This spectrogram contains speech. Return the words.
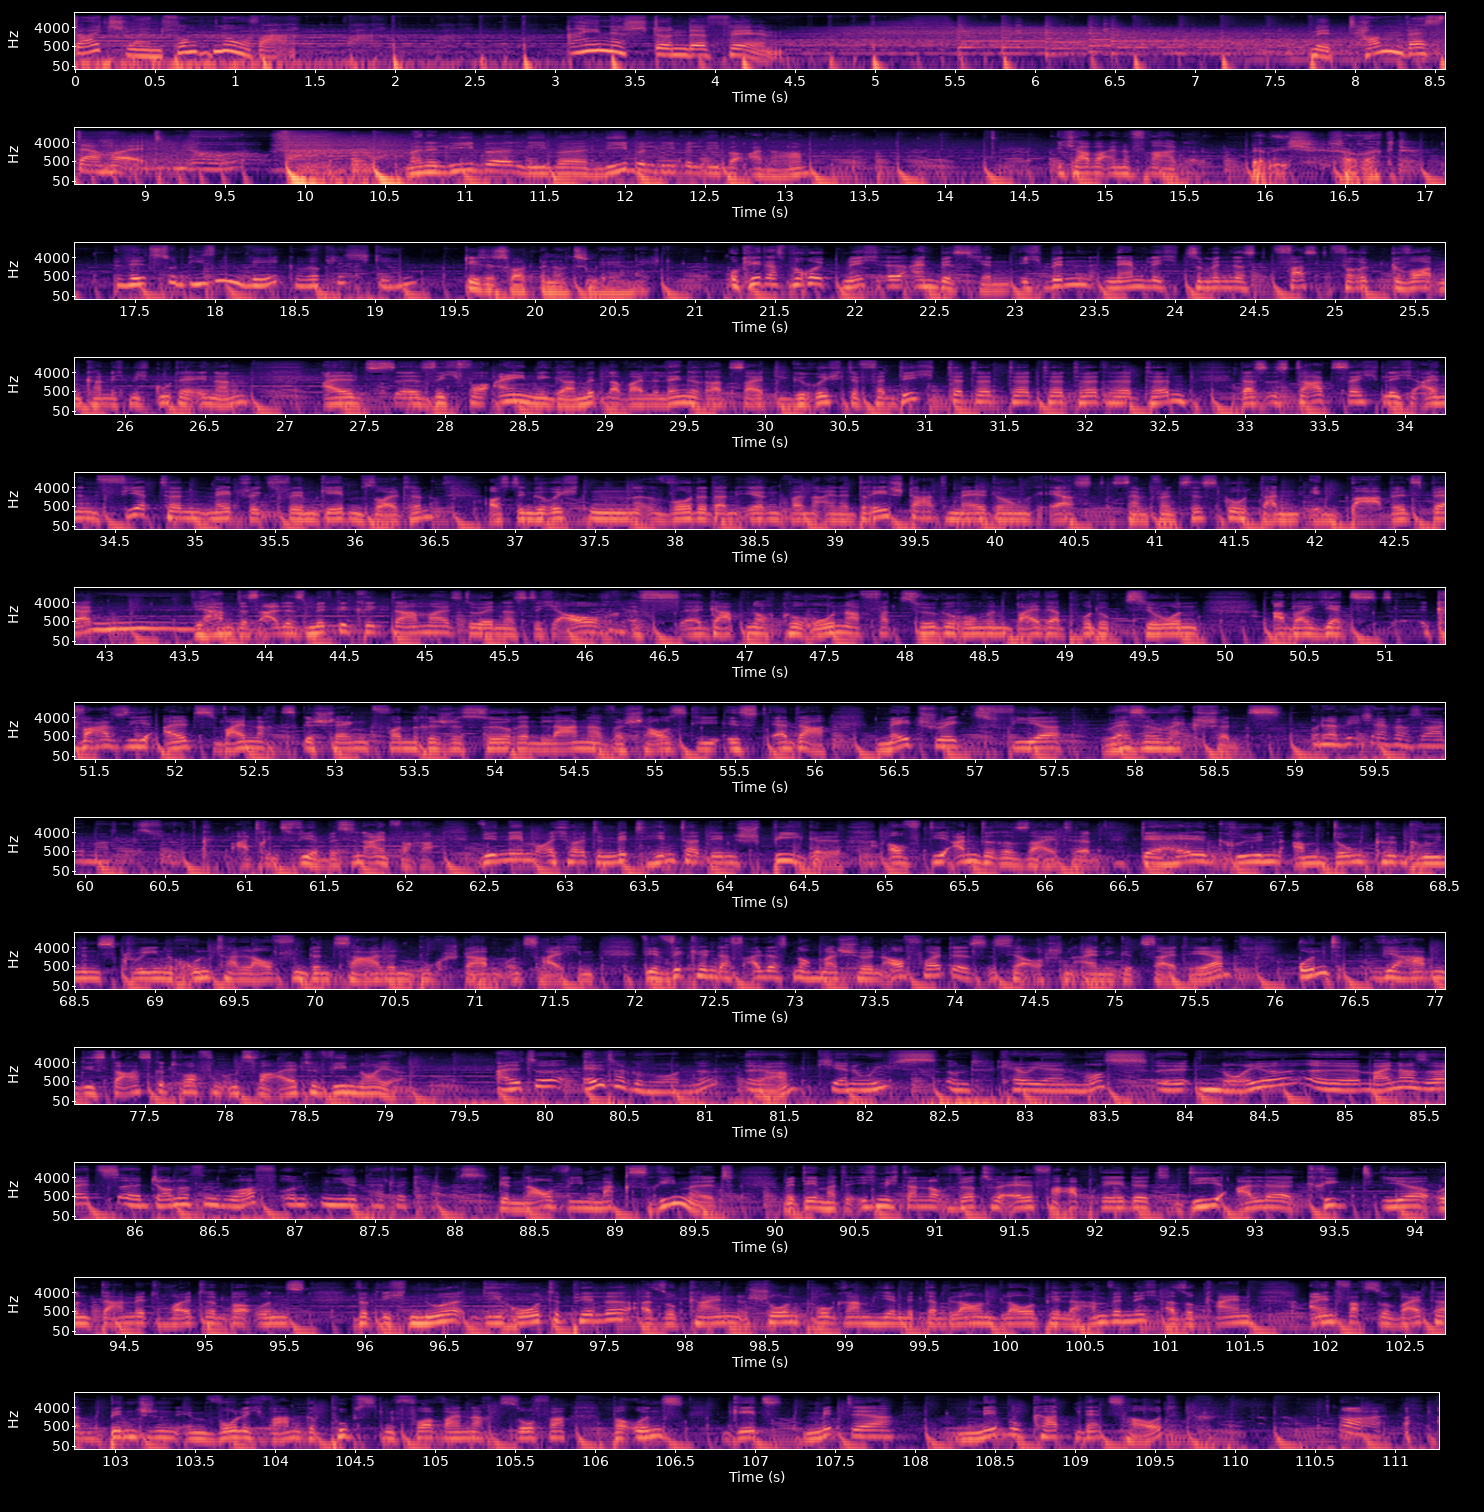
Deutschlandfunk Nova. Eine Stunde Film. Mit Tom Westerholt. Meine liebe, liebe, liebe, liebe, liebe Anna, ich habe eine Frage. Bin ich verrückt? Willst du diesen Weg wirklich gehen? Dieses Wort benutzen wir hier nicht. Okay, das beruhigt mich äh, ein bisschen. Ich bin nämlich zumindest fast verrückt geworden, kann ich mich gut erinnern, als äh, sich vor einiger, mittlerweile längerer Zeit die Gerüchte verdichteten, dass es tatsächlich einen vierten Matrix-Film geben sollte. Aus den Gerüchten wurde dann irgendwann eine Drehstartmeldung, erst San Francisco, dann in Babelsberg. Wir haben das alles mitgekriegt damals, du erinnerst dich auch. Es äh, gab noch Corona-Verzögerungen bei der Produktion, aber jetzt quasi als Weihnachtsgeschenk von Regisseurin Lana Wachowski ist er da. Matrix 4 Resurrections. Oder wie ich einfach sage, Matrix 4. Matrix 4, ein bisschen einfacher. Wir nehmen euch heute mit hinter den Spiegel, auf die andere Seite der hellgrün am dunkelgrünen Screen runterlaufenden Zahlen, Buchstaben und Zeichen. Wir wickeln das alles nochmal schön auf heute, es ist ja auch schon einige Zeit her. Und wir haben die Stars getroffen, und zwar alte wie neue alte, älter gewordene. Äh, Ja. Keanu Reeves und Carrie Ann Moss. Äh, neue, äh, meinerseits äh, Jonathan Groff und Neil Patrick Harris. Genau wie Max Riemelt. Mit dem hatte ich mich dann noch virtuell verabredet. Die alle kriegt ihr und damit heute bei uns wirklich nur die rote Pille. Also kein Schonprogramm hier mit der blauen. Blaue Pille haben wir nicht. Also kein einfach so weiter bingen im wohlig warm gepupsten Vorweihnachtssofa. Bei uns geht's mit der Nebukat Netzhaut. Oh,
